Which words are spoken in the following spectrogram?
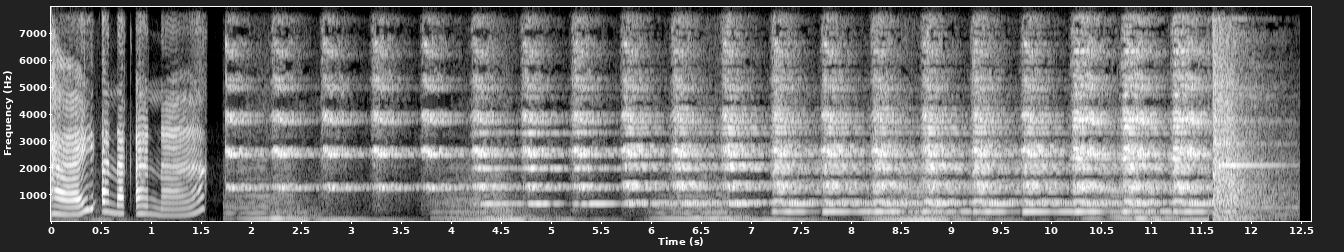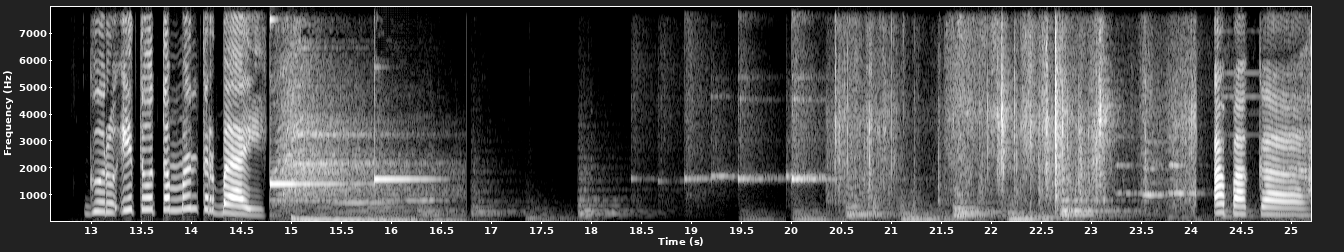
Hai anak-anak. Guru itu teman terbaik. Apakah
